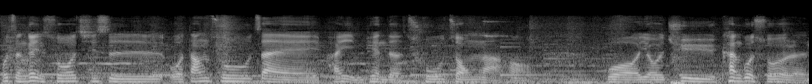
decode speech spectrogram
我只能跟你说，其实我当初在拍影片的初衷啦，哈。我有去看过所有人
